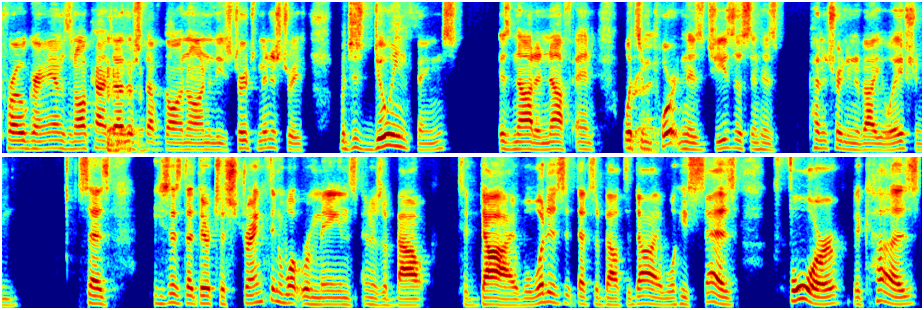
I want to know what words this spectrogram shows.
programs and all kinds of other stuff going on in these church ministries, but just doing things is not enough. And what's right. important is Jesus in his penetrating evaluation says, he says that they're to strengthen what remains and is about to die. Well, what is it that's about to die? Well, he says, for because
